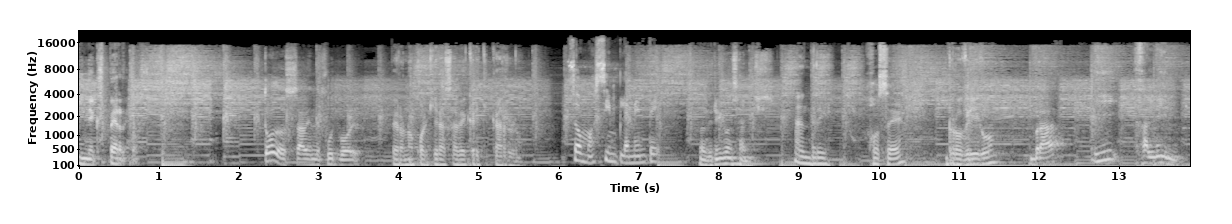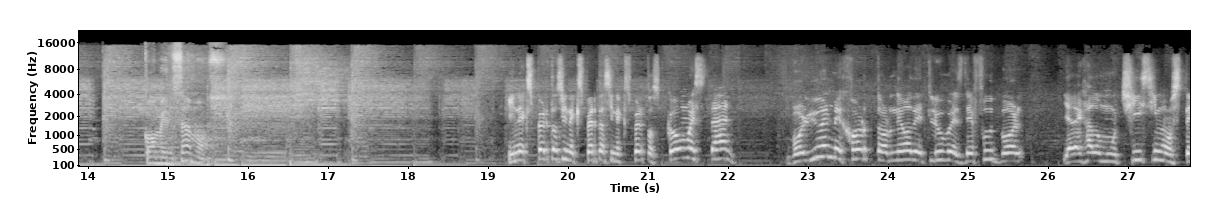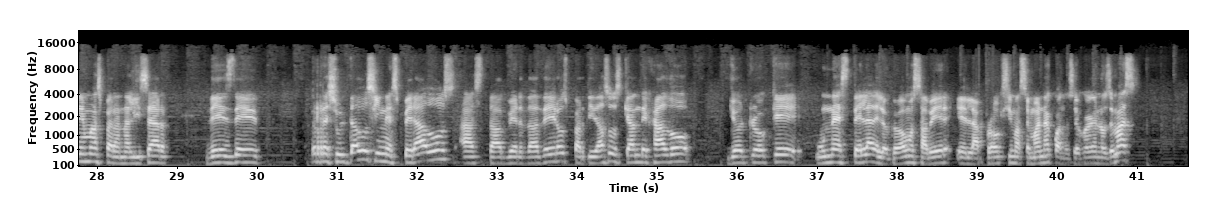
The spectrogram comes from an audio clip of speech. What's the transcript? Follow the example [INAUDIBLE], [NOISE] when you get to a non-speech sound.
Inexpertos. Todos saben de fútbol, pero no cualquiera sabe criticarlo. Somos simplemente Rodrigo Sánchez. André. José. Rodrigo. Brad. Y Jalín. ¡Comenzamos! Inexpertos, inexpertas, inexpertos, ¿cómo están? Volvió el mejor torneo de clubes de fútbol y ha dejado muchísimos temas para analizar, desde resultados inesperados hasta verdaderos partidazos que han dejado, yo creo que una estela de lo que vamos a ver en la próxima semana cuando se jueguen los demás.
